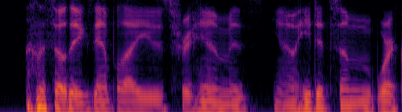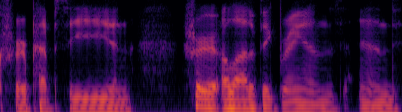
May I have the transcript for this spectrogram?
so the example I use for him is, you know, he did some work for Pepsi and for a lot of big brands, and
